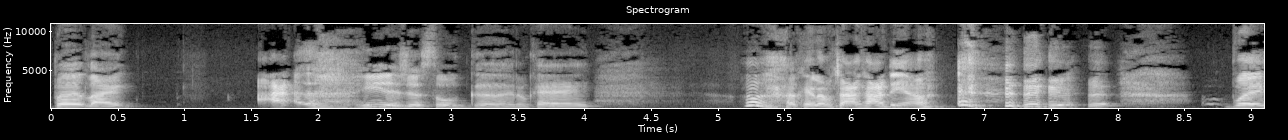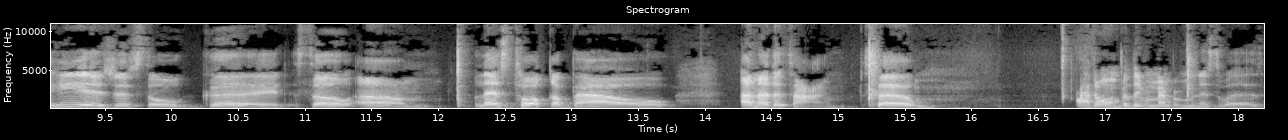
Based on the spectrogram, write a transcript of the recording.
But like, I, he is just so good, okay? okay, I'm trying to calm down. but he is just so good. So um let's talk about another time. So I don't really remember when this was,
